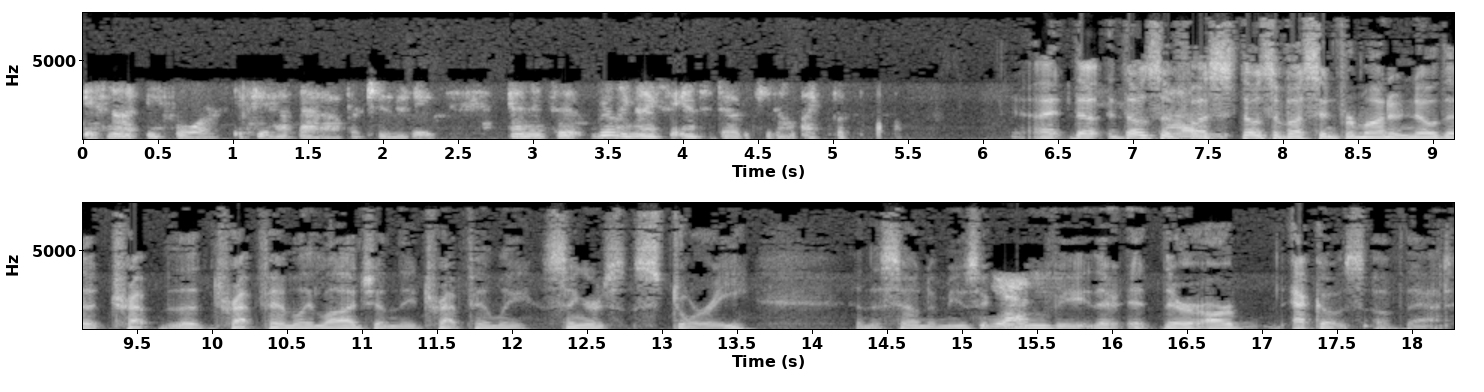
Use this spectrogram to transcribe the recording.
if not before, if you have that opportunity. And it's a really nice antidote if you don't like football. Th- those of Um, us, those of us in Vermont who know the Trapp, the Trapp Family Lodge and the Trapp Family Singers story, and the Sound of Music Yes. movie, there it, there are echoes of that.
